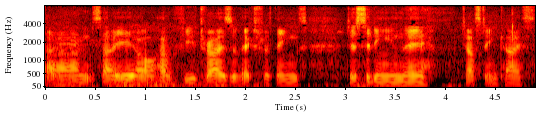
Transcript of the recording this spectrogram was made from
Um, so yeah, I'll have a few trays of extra things just sitting in there just in case.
